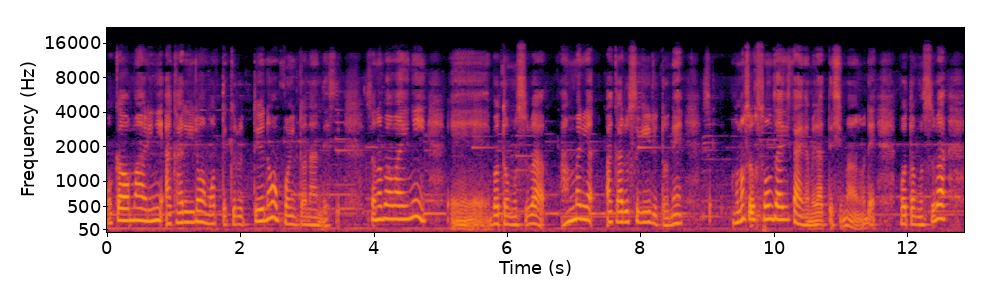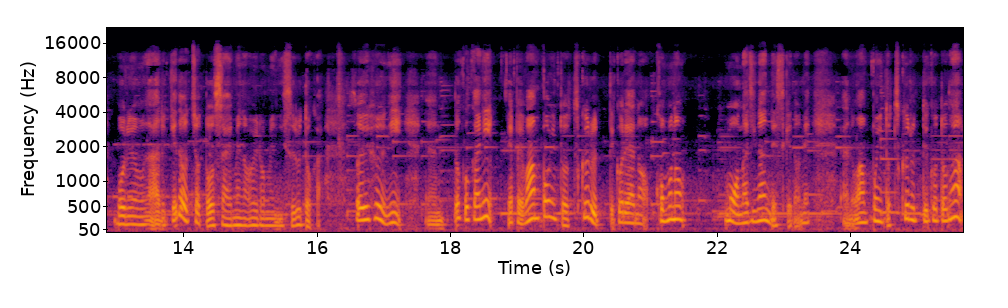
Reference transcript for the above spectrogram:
お顔周りに明るい色を持ってくるっていうのもポイントなんです。その場合に、えー、ボトムスはあんまり明るすぎるとねものすごく存在自体が目立ってしまうのでボトムスはボリュームがあるけどちょっと抑えめのお色目にするとかそういうふうに、うん、どこかにやっぱりワンポイントを作るってこれあの小物も同じなんですけどねあのワンポイント作るっていうことが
